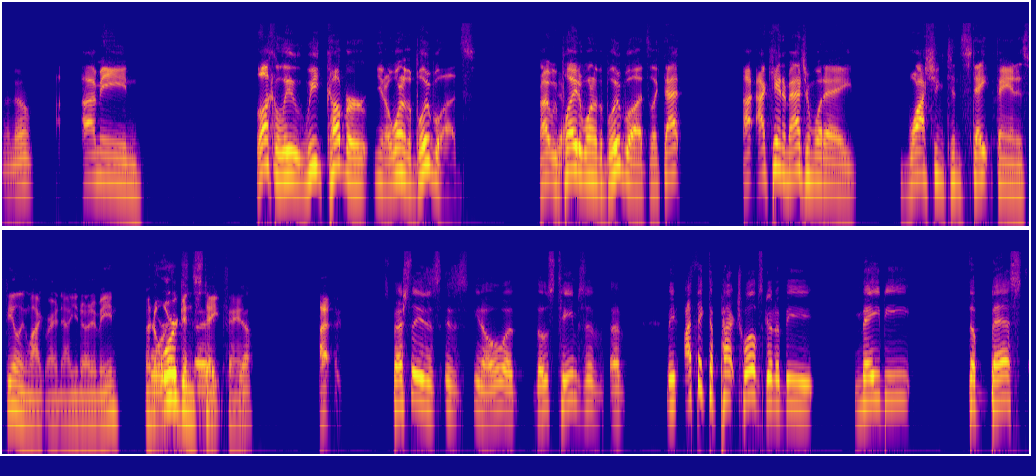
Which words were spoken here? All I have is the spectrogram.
I know. I mean, luckily we cover, you know, one of the blue bloods. Right. We Yeah. played one of the blue bloods. Like that, I, I can't imagine what a Washington State fan is feeling like right now. You know what I mean? An Oregon, Oregon State, State, fan. yeah. I especially as is you know those teams have, have. I mean, I think the Pac-12 is going to be maybe the best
